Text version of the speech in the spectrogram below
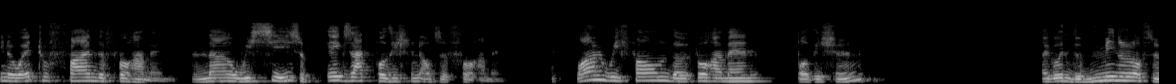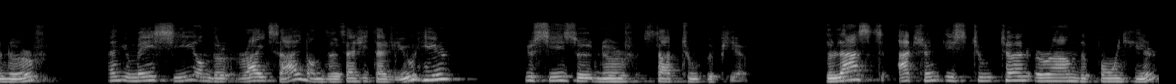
in a way to find the foramen. And now we see the exact position of the foramen. While we found the foramen position, I go in the middle of the nerve and you may see on the right side, on the sagittal view here, you see the nerve start to appear. The last action is to turn around the point here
